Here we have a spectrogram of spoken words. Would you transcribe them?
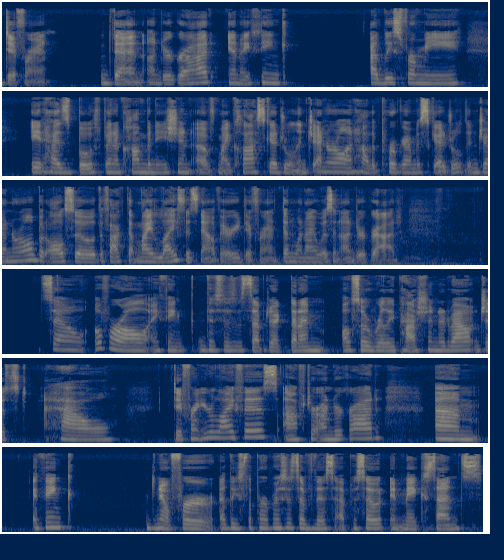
different than undergrad, and I think, at least for me, it has both been a combination of my class schedule in general and how the program is scheduled in general, but also the fact that my life is now very different than when I was an undergrad. So, overall, I think this is a subject that I'm also really passionate about just how different your life is after undergrad. Um, I think, you know, for at least the purposes of this episode, it makes sense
